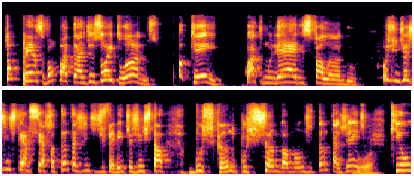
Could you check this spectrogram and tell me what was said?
Então pensa, vamos para trás. 18 anos, ok. Quatro mulheres falando. Hoje em dia a gente tem acesso a tanta gente diferente, a gente está buscando, puxando a mão de tanta gente, Boa. que o,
